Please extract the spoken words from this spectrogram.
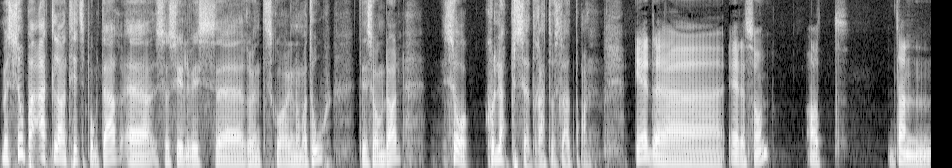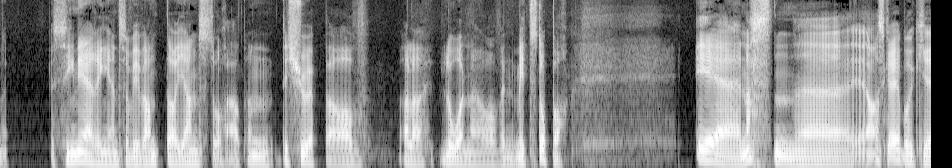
Men så på et eller annet tidspunkt der, uh, sannsynligvis uh, rundt skåring nummer to til Sogndal, så kollapset rett og slett Brann. Er det, er det sånn at den signeringen som vi venter gjenstår her, den, det kjøpet av Eller lånet av en midtstopper, er nesten eh, Ja, skal jeg bruke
